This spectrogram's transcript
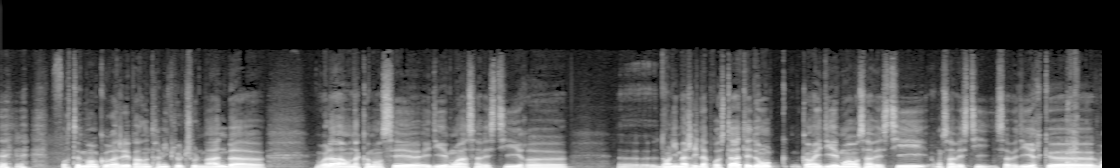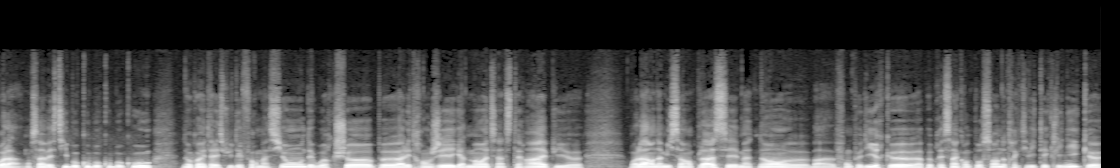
fortement encouragé par notre ami Claude Schulman, bah, euh, voilà, on a commencé, euh, Eddie et moi, à s'investir euh, euh, dans l'imagerie de la prostate. Et donc, quand Eddie et moi, on s'investit, on s'investit. Ça veut dire que, voilà, on s'investit beaucoup, beaucoup, beaucoup. Donc, on est allé suivre des formations, des workshops, euh, à l'étranger également, etc., etc. Et puis, euh, voilà, on a mis ça en place et maintenant, euh, bah, on peut dire que à peu près 50% de notre activité clinique, euh,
